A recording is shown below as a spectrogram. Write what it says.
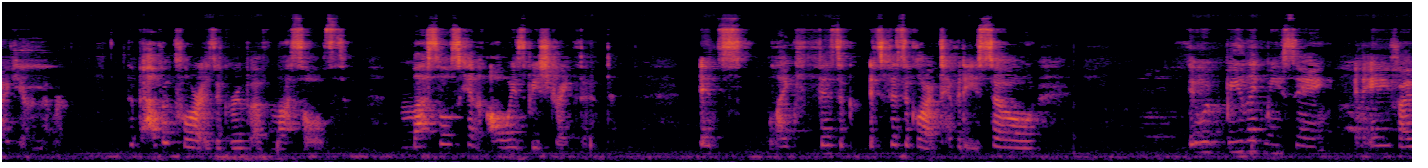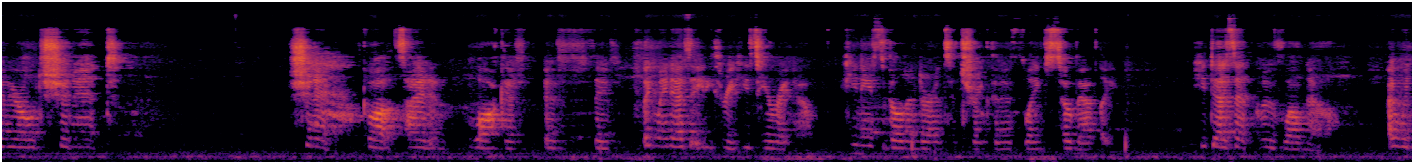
I can't remember The pelvic floor is a group of muscles. Muscles can always be strengthened. It's like physical it's physical activity. So it would be like me saying, an 85 year old shouldn't shouldn't go outside and walk if if they've like my dad's 83 he's here right now he needs to build endurance and strength in his legs so badly he doesn't move well now i would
